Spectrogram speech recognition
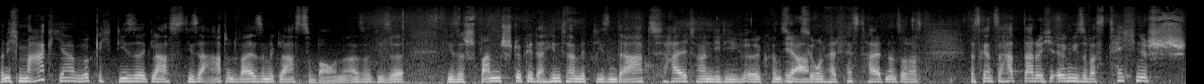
Und ich mag ja wirklich diese Glas, diese Art und Weise mit Glas zu bauen. Also diese, diese Spannstücke dahinter mit diesen Drahthaltern, die die äh, Konstruktion halt festhalten und sowas. Das Ganze hat dadurch irgendwie sowas technisch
